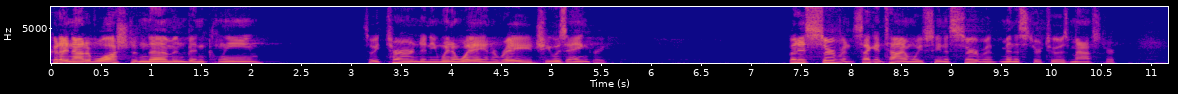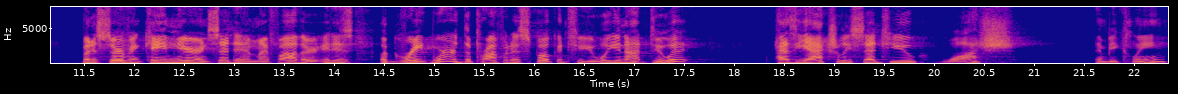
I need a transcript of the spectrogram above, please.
Could I not have washed in them and been clean? So he turned and he went away in a rage. He was angry. But his servant, second time we've seen a servant minister to his master. But his servant came near and said to him, My father, it is a great word the prophet has spoken to you. Will you not do it? Has he actually said to you, Wash and be clean?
